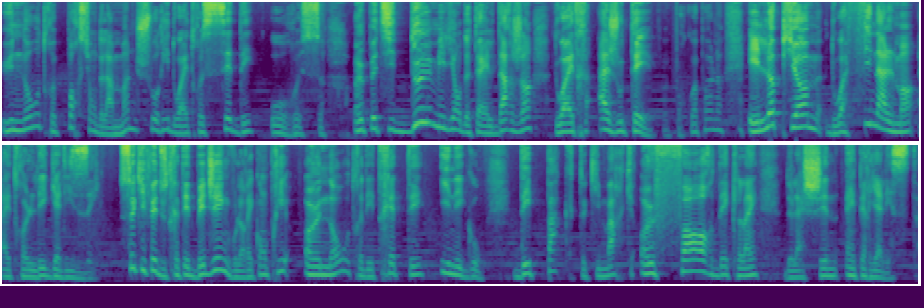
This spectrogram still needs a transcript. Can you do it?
Une autre portion de la Mandchourie doit être cédée aux Russes. Un petit 2 millions de taels d'argent doit être ajouté. Pourquoi pas, là? Et l'opium doit finalement être légalisé. Ce qui fait du traité de Beijing, vous l'aurez compris, un autre des traités inégaux, des pactes qui marquent un fort déclin de la Chine impérialiste.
